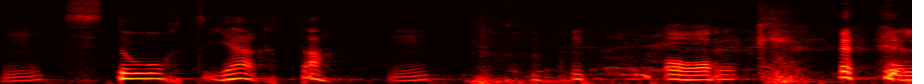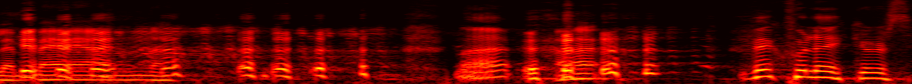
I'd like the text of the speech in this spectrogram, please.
Mm. Stort hjärta. Mm. Och, eller men. Nej. Nej. Växjö Lakers,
